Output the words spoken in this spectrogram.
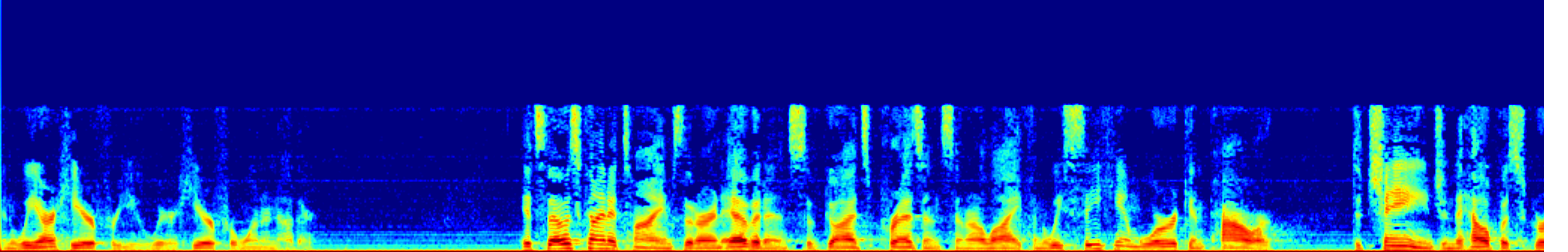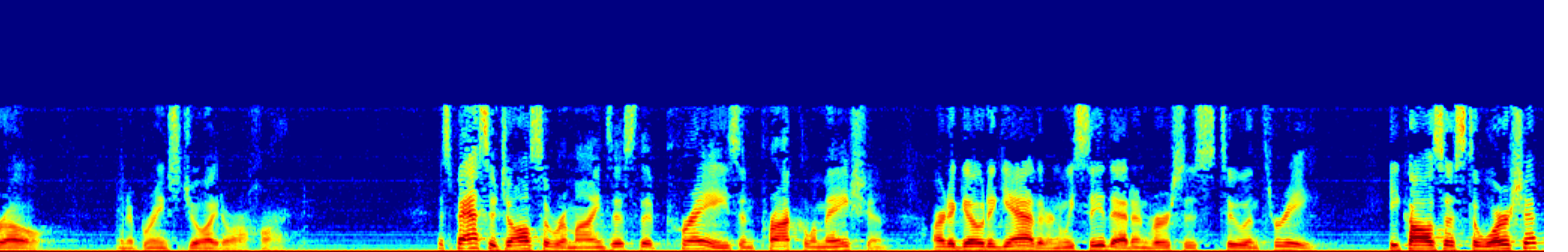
And we are here for you. We're here for one another. It's those kind of times that are an evidence of God's presence in our life, and we see Him work in power to change and to help us grow, and it brings joy to our heart. This passage also reminds us that praise and proclamation are to go together, and we see that in verses 2 and 3. He calls us to worship,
